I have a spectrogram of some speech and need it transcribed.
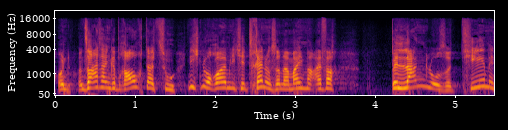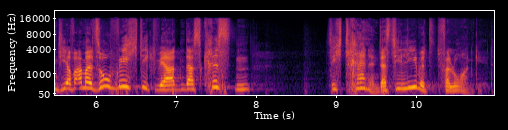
Und, und Satan gebraucht dazu nicht nur räumliche Trennung, sondern manchmal einfach belanglose Themen, die auf einmal so wichtig werden, dass Christen sich trennen, dass die Liebe verloren geht.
